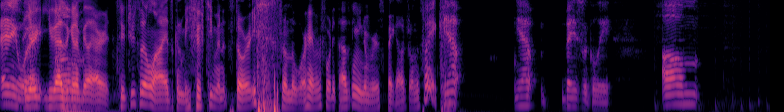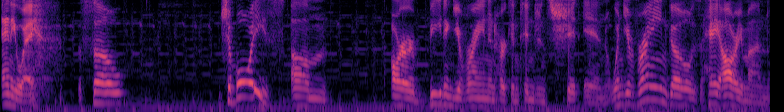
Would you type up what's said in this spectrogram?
Anyway, You're, you guys are gonna um, be like, all right, two truths and a lie. It's gonna be 15 minute stories from the Warhammer 40,000 universe. Pick out which one is fake. Yep. Yep, basically. Um anyway, so Chaboys um are beating Yvrain and her contingent's shit in. When Yvrain goes, "Hey Ahriman,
